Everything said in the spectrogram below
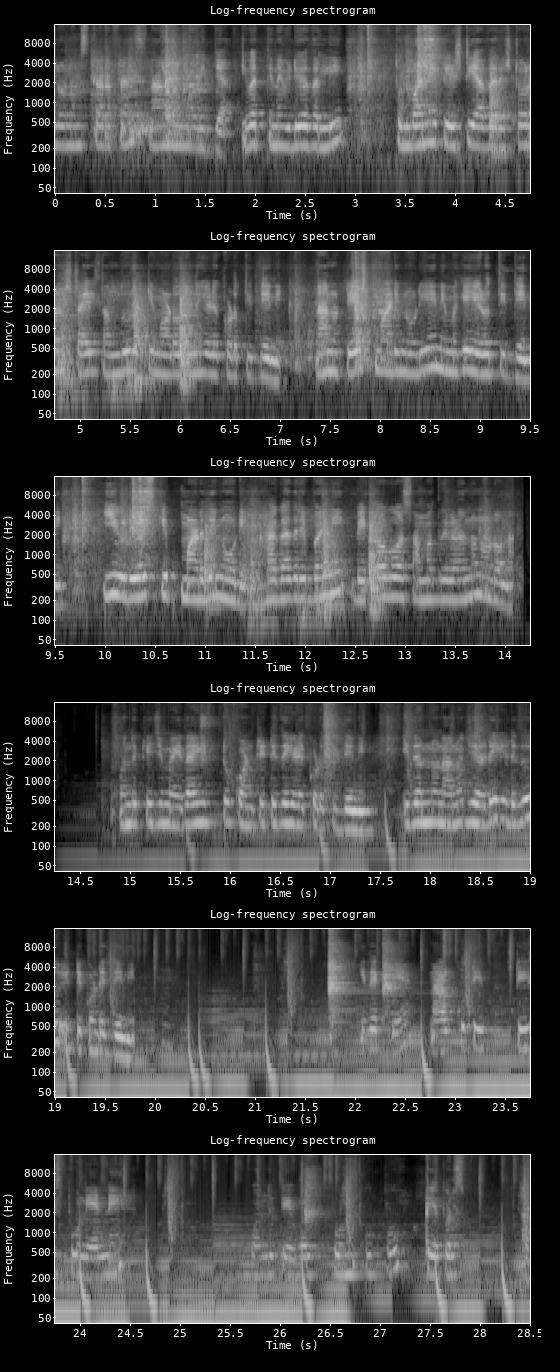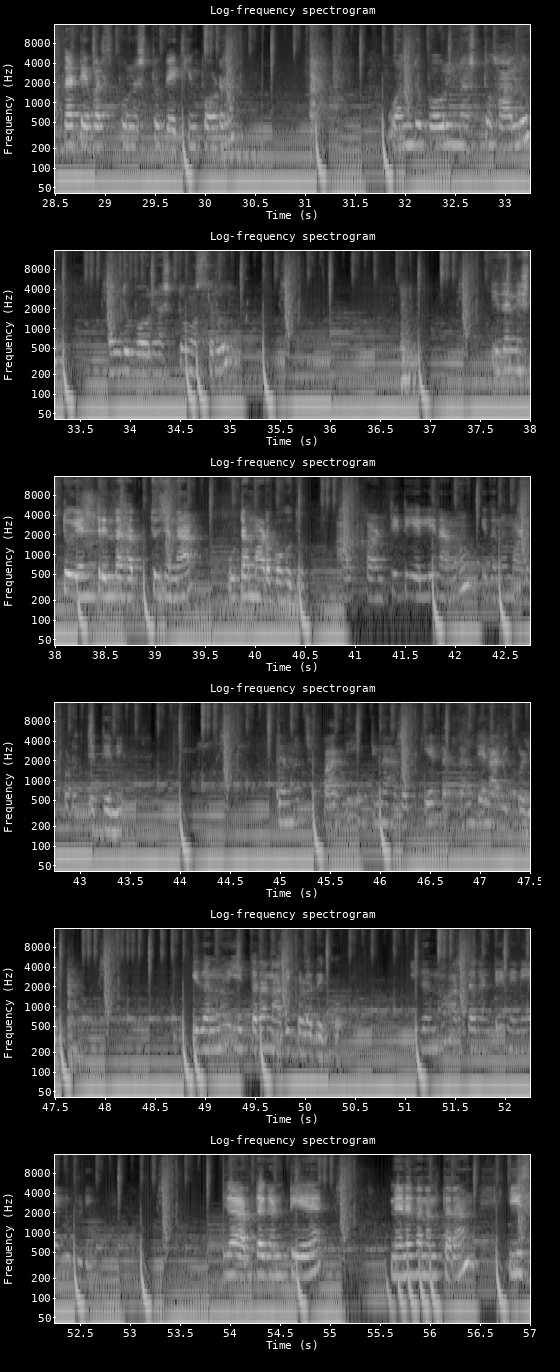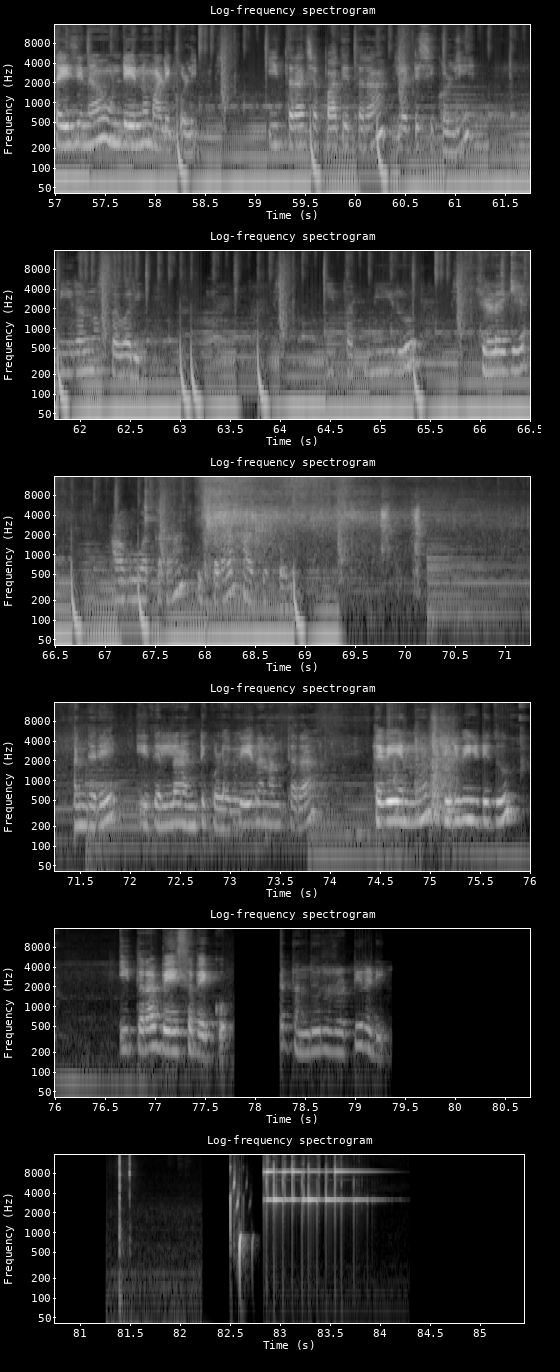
Hello, ನಮಸ್ಕಾರ friends ನಾನು ನಿಮ್ಮ ವಿದ್ಯಾ. ಇವತ್ತಿನ ವಿಡಿಯೋದಲ್ಲಿ ತುಂಬಾ ಟೇಸ್ಟಿಯಾದ ರೆಸ್ಟೋರೆಂಟ್ ಸ್ಟೈಲ್ ತಂದೂರು ರೊಟ್ಟಿ ಮಾಡೋದನ್ನು ಹೇಳಿಕೊಡುತ್ತಿದ್ದೇನೆ. ನಾನು ಟೇಸ್ಟ್ ಮಾಡಿ ನೋಡಿಯೇ ನಿಮಗೆ ಹೇಳುತ್ತಿದ್ದೇನೆ. ಈ ವಿಡಿಯೋ ಸ್ಕಿಪ್ ಮಾಡದೆ ನೋಡಿ. ಹಾಗಾದರೆ ಬನ್ನಿ, ಬೇಕಾಗುವ ಸಾಮಗ್ರಿಗಳನ್ನು ನೋಡೋಣ. ಒಂದು ಕೆ ಜಿ ಮೈದಾ ಹಿಟ್ಟು ಕ್ವಾಂಟಿಟಿದೆ ಹೇಳಿಕೊಡುತ್ತಿದ್ದೇನೆ. ಇದನ್ನು ನಾನು ಜರಡಿ ಹಿಡಿದು ಇಟ್ಟುಕೊಂಡಿದ್ದೇನೆ. ಇದಕ್ಕೆ ನಾಲ್ಕು ಟೀ ಟೀ ಸ್ಪೂನ್ ಎಣ್ಣೆ ಒಂದು ಟೇಬಲ್ ಸ್ಪೂನ್ ಉಪ್ಪು ಟೇಬಲ್ ಅರ್ಧ ಟೇಬಲ್ ಸ್ಪೂನಷ್ಟು ಬೇಕಿಂಗ್ ಪೌಡರ್ ಒಂದು ಬೌಲ್ನಷ್ಟು ಹಾಲು, ಒಂದು ಬೌಲ್ನಷ್ಟು ಮೊಸರು. ಇದನ್ನಿಷ್ಟು ಎಂಟರಿಂದ ಹತ್ತು ಜನ ಊಟ ಮಾಡಬಹುದು. ಆ ಕ್ವಾಂಟಿಟಿಯಲ್ಲಿ ನಾನು ಇದನ್ನು ಮಾಡಿಕೊಡುತ್ತಿದ್ದೇನೆ. ಇದನ್ನು ಚಪಾತಿ ಹಿಟ್ಟಿನ ಹದಕ್ಕೆ ತಕ್ಕಂತೆ ನಾದಿಕೊಳ್ಳಿ. ಇದನ್ನು ಈ ಥರ ನಾದಿಕೊಳ್ಳಬೇಕು. ಇದನ್ನು ಅರ್ಧ ಗಂಟೆ ನೆನೆಯಲು ಬಿಡಿ. ಈಗ ಅರ್ಧ ಗಂಟೆ ನೆನೆದ ನಂತರ ಈ ಸೈಜಿನ ಉಂಡೆಯನ್ನು ಮಾಡಿಕೊಳ್ಳಿ. ಈ ಥರ ಚಪಾತಿ ಥರ ಲಟ್ಟಿಸಿಕೊಳ್ಳಿ. ನೀರನ್ನು ಸವರಿ. ಈ ಥರ ನೀರು ಕೆಳಗೆ ಆಗುವ ಥರ ಈ ಥರ ಹಾಕಿಕೊಳ್ಳಿ. ಅಂದರೆ ಇದೆಲ್ಲ ಅಂಟಿಕೊಳ್ಳಬೇಕು. ಬೇದ ನಂತರ ತವೆಯನ್ನು ತಿರುವಿ ಹಿಡಿದು ಈ ಥರ ಬೇಯಿಸಬೇಕು. ತಂದೂರಿ ರೊಟ್ಟಿ ರೆಡಿ.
